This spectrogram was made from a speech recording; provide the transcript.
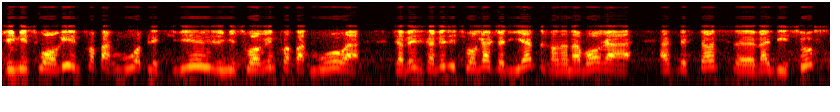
J'ai mes soirées une fois par mois à Plessisville. J'ai mes soirées une fois par mois. à- J'avais, j'avais des soirées à Joliette. Je vais en avoir à Asbestos, euh, Val-des-Sources.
